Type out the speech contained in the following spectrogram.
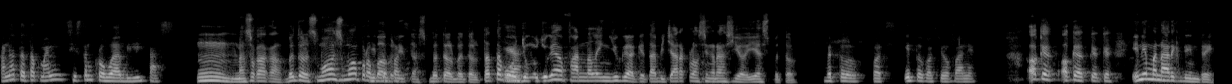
Karena tetap main sistem probabilitas. Hmm, masuk akal. Betul, semua semua gitu, probabilitas. Gitu, betul, betul. Tetap ya. ujung-ujungnya funneling juga kita bicara closing ratio. Yes, betul. Betul, coach. Itu coach jawabannya. Oke, oke, oke, oke. Ini menarik, Dindri.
